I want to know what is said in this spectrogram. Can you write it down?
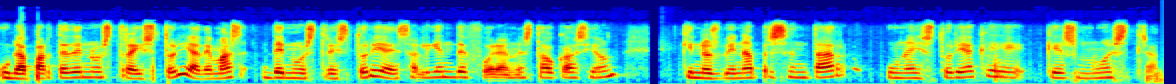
una parte de nuestra historia, además de nuestra historia, es alguien de fuera en esta ocasión quien nos viene a presentar una historia que, que es nuestra.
